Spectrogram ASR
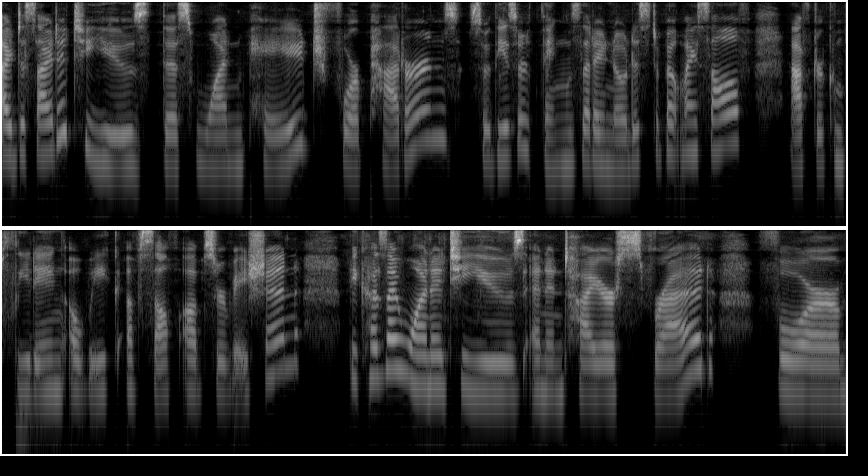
I decided to use this one page for patterns. So these are things that I noticed about myself after completing a week of self observation because I wanted to use an entire spread for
